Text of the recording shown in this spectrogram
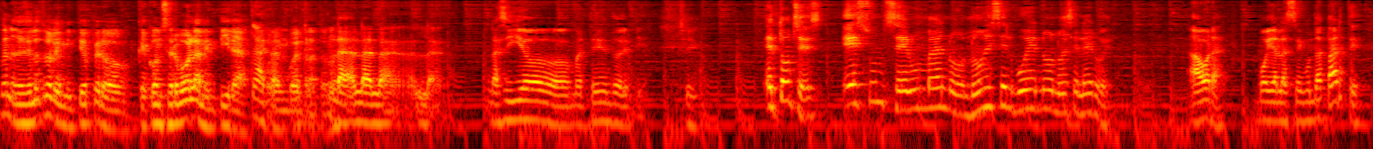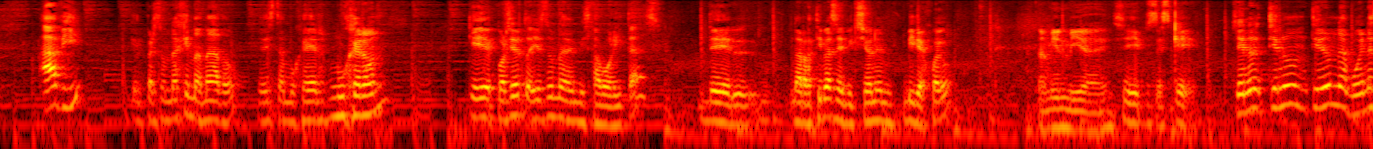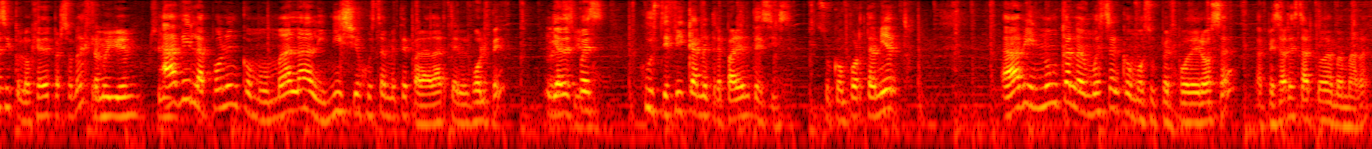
Bueno, desde el otro le mintió, pero que conservó la mentira Ah, por claro. un buen rato, ¿no? La, la, la, la, la siguió manteniendo de pie. Sí. Entonces, es un ser humano, no es el bueno, no es el héroe. Ahora, voy a la segunda parte. Abby, el personaje mamado de esta mujer, mujerón, que por cierto es una de mis favoritas de narrativas de ficción en videojuego. También mía, ¿eh? Sí, pues es que tiene, tiene, un- tiene una buena psicología de personaje. Está muy bien. Sí. Abby la ponen como mala al inicio justamente para darte el golpe. Y ya Pues después justifican entre paréntesis su comportamiento. A Abby nunca la muestran como superpoderosa, a pesar de estar toda mamada.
